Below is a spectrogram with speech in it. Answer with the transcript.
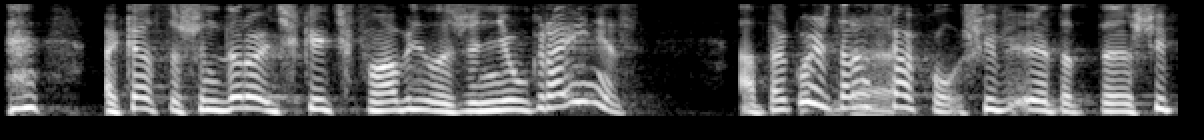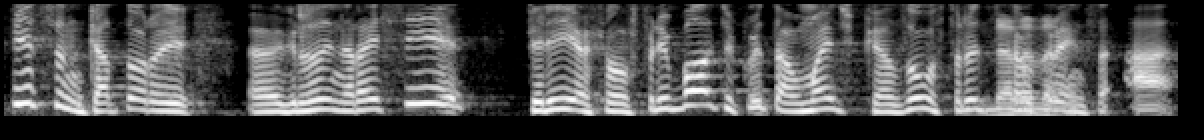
оказывается, Шендерович Кетчупом облил же не украинец, а такой же Тарас да. Хохол, Шип, этот э, Шипицын, который э, гражданин России, переехал в Прибалтику, и там мальчик Азова строительство да, украинца. Да. А,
